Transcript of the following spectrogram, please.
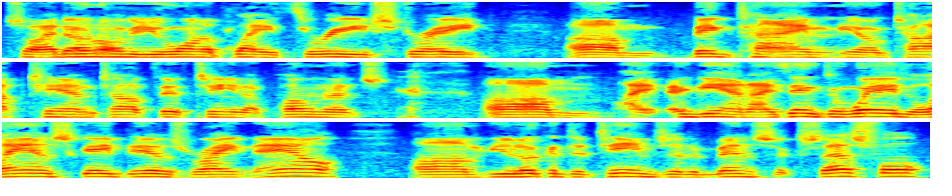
So I don't know if you want to play three straight um, big time, you know, top 10, top 15 opponents. Um, I, again, I think the way the landscape is right now, um, you look at the teams that have been successful.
